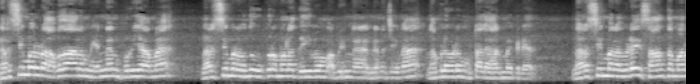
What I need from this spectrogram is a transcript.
நரசிம்மரோட அவதாரம் என்னன்னு புரியாமல் நரசிம்மர் வந்து உக்கிரமான தெய்வம் அப்படின்னு நினச்சிங்கன்னா நம்மளை விட முட்டாள் யாருமே கிடையாது. நரசிம்மரை விட சாந்தமான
